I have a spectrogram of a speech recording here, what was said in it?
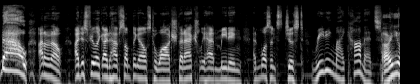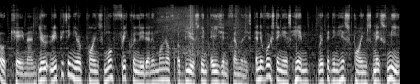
now. I don't know. I just feel like I'd have something else to watch that actually had meaning and wasn't just reading my comments. Are you okay, man? You're repeating your points more frequently than the amount of abuse in Asian families. And the worst thing is, him repeating his points makes me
